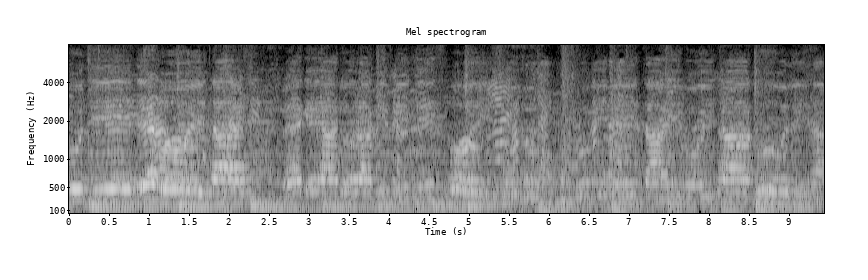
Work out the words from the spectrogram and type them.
বুঝিয়ে দেবই তাই ব্যাগে আজও রাখি ফিজিক্স বই। তুমি নেই তাই বইটা খুলি না।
